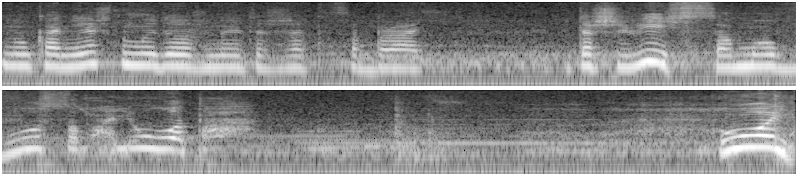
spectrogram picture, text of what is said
Ну, конечно, мы должны это же это собрать. Это же вещь самого самолета. Ой!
